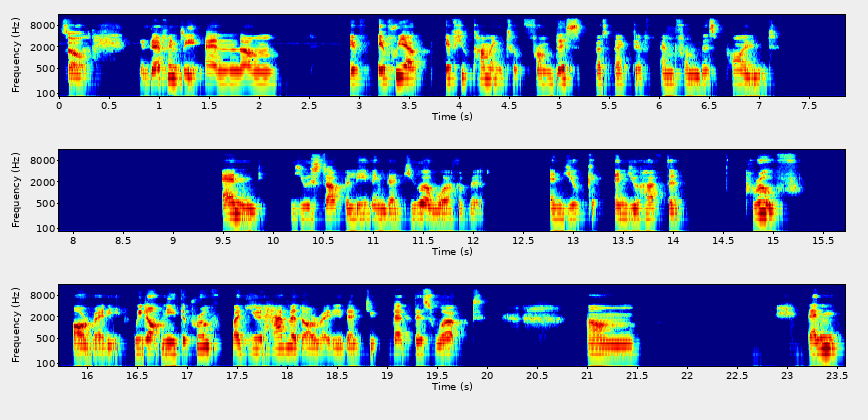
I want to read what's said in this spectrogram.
So definitely, and um, if if we are if you're coming to from this perspective and from this point, and you start believing that you are worth of it, and you and you have the proof already. We don't need the proof, but you have it already that you, that this worked. Um, then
